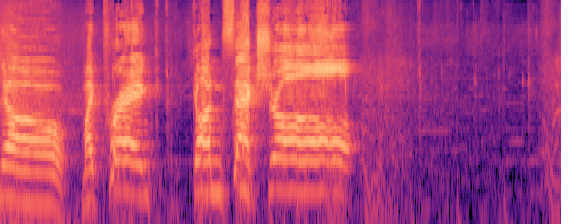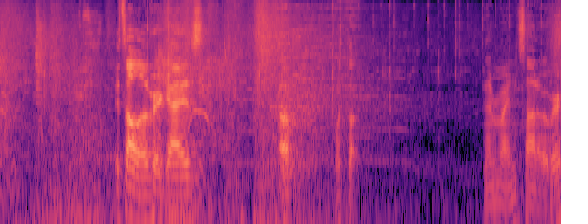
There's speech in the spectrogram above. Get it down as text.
No! My prank! Gun sexual! It's all over, guys. Oh, what the? Never mind, it's not over.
